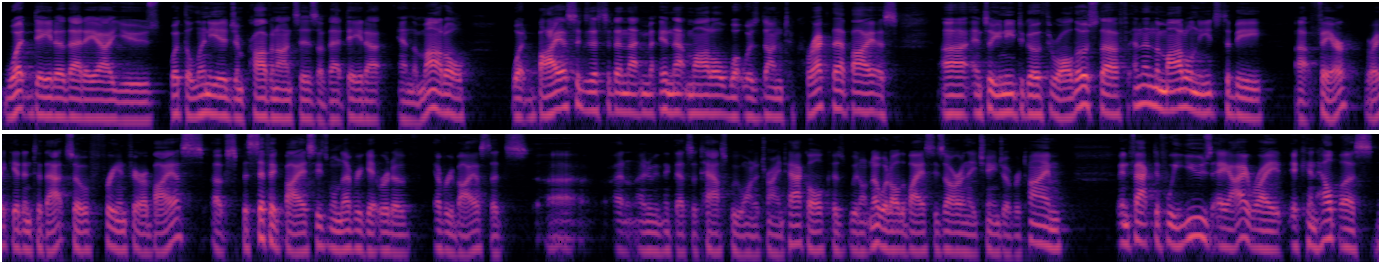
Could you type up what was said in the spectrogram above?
what data that AI used, what the lineage and provenance is of that data and the model, what bias existed in that in that model, what was done to correct that bias uh, and so you need to go through all those stuff. And then the model needs to be uh, fair, right? Get into that. So free and fair bias of specific biases. We'll never get rid of every bias. That's uh, I, don't, I don't even think that's a task we want to try and tackle because we don't know what all the biases are and they change over time. In fact, if we use AI right, it can help us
